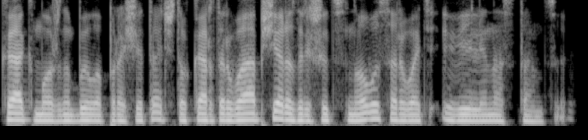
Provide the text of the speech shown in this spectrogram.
Как можно было просчитать, что Картер вообще разрешит снова сорвать Вилли на станцию?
